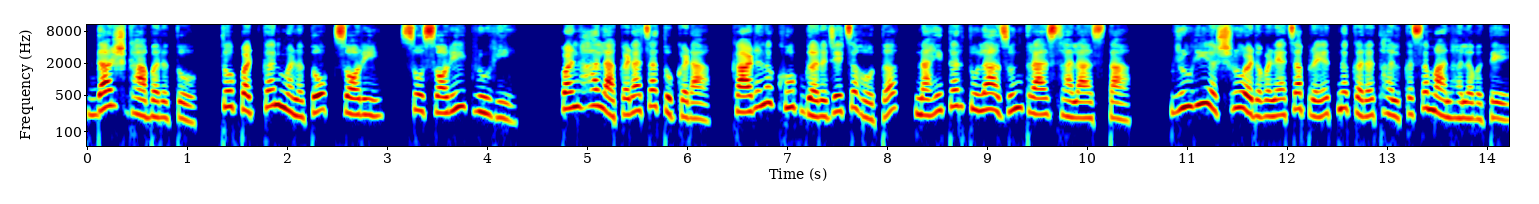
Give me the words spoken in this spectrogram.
दर्श घाबरतो. तो पटकन म्हणतो सॉरी सो सॉरी रूही. पण हा लाकडाचा तुकडा काढणं खूप गरजेचं होतं नाहीतर तुला अजून त्रास झाला असता. रूही अश्रू अडवण्याचा प्रयत्न करत हलकसं मान हलवते.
